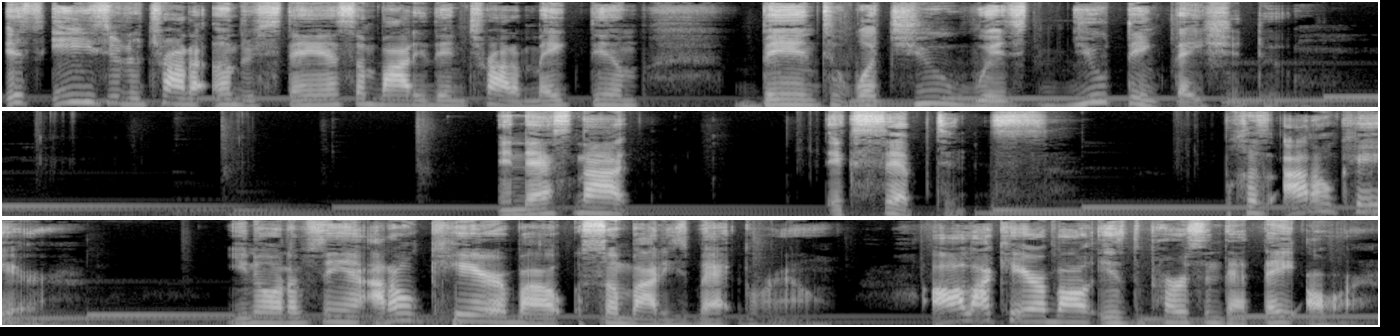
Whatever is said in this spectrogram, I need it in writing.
it's easier to try to understand somebody than try to make them bend to what you wish you think they should do. And that's not acceptance because I don't care. You know what I'm saying? I don't care about somebody's background. All I care about is the person that they are,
